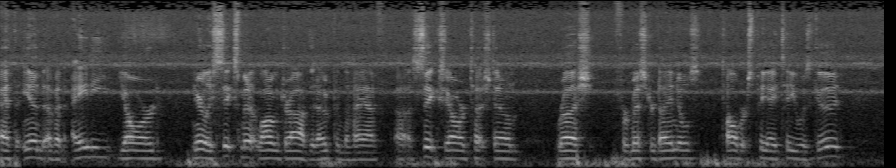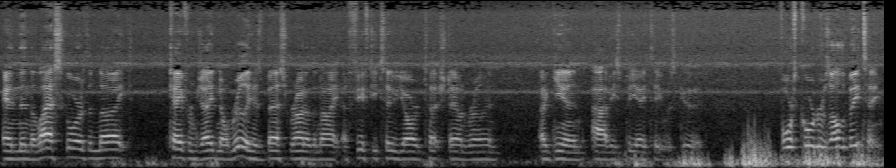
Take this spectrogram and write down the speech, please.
at the end of an 80 yard, nearly six minute long drive that opened the half. A six yard touchdown rush for Mr. Daniels. Talbert's PAT was good. And then the last score of the night came from Jaden on really his best run of the night, a 52 yard touchdown run. Again, Ivy's PAT was good. Fourth quarter was all the B team.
